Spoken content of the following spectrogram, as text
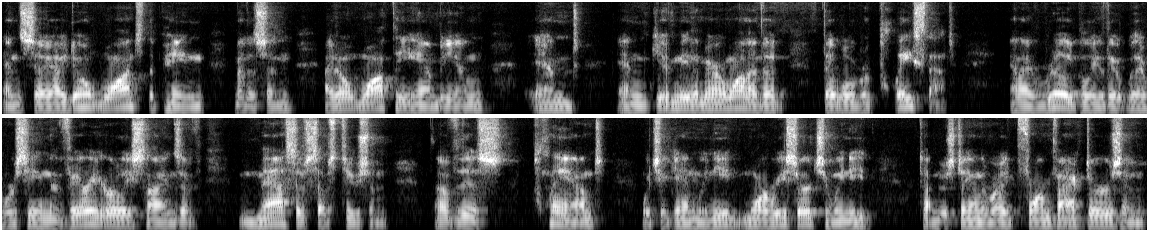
and say, I don't want the pain medicine. I don't want the Ambien, and and give me the marijuana that that will replace that. And I really believe that, we're seeing the very early signs of massive substitution of this plant, which again we need more research and we need to understand the right form factors and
